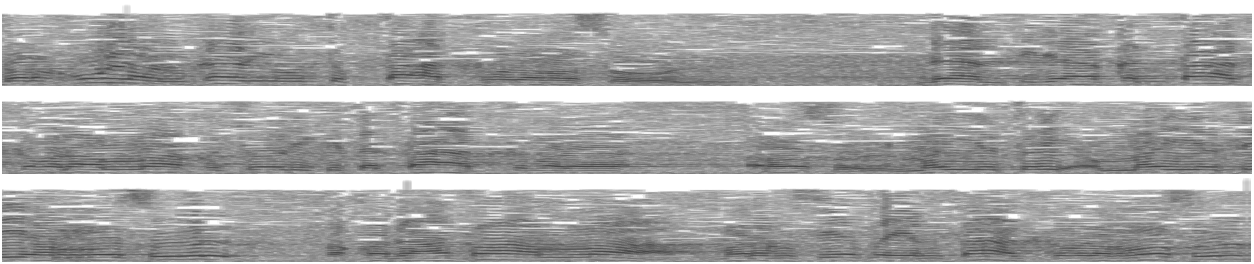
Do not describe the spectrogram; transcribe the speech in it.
berulang kali untuk taat kepada Rasul dan tidak akan taat kepada Allah kecuali kita taat kepada Rasul. Mayyati ar-Rasul faqad ata Allah. Barang siapa yang taat kepada Rasul,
